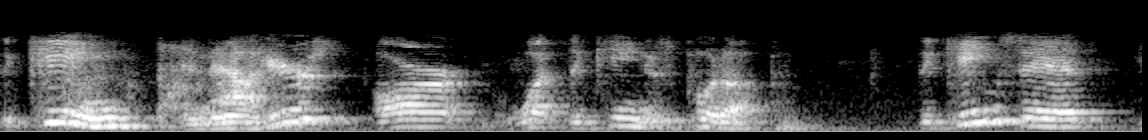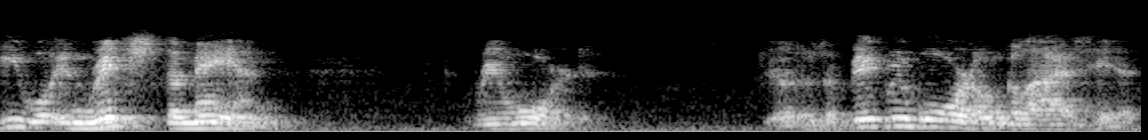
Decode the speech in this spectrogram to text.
The king, and now here's are what the king has put up. The king said he will enrich the man. Reward. There's a big reward on Goliath's head.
